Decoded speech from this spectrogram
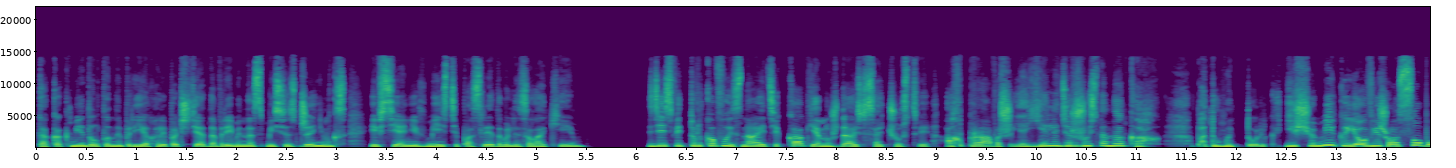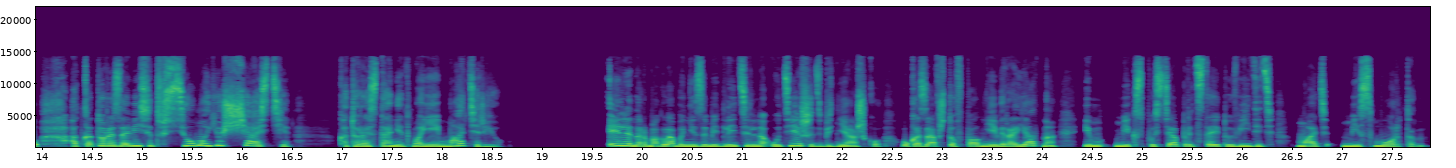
так как Миддлтоны приехали почти одновременно с миссис Дженнингс, и все они вместе последовали за лакеем. «Здесь ведь только вы знаете, как я нуждаюсь в сочувствии. Ах, право же, я еле держусь на ногах. Подумать только, еще миг, и я увижу особу, от которой зависит все мое счастье которая станет моей матерью. Эленор могла бы незамедлительно утешить бедняжку, указав, что вполне вероятно, им миг спустя предстоит увидеть мать мисс Мортон,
